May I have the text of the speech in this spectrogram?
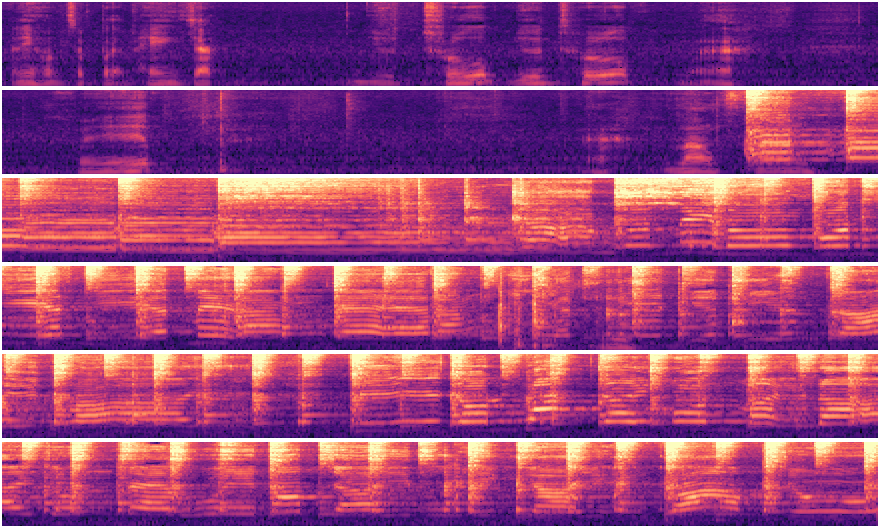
อันนี้ผมจะเปิดเพลงจาก YouTube YouTube มาปึ๊บอะลองฟัง ใหญ่แห่งความโจร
